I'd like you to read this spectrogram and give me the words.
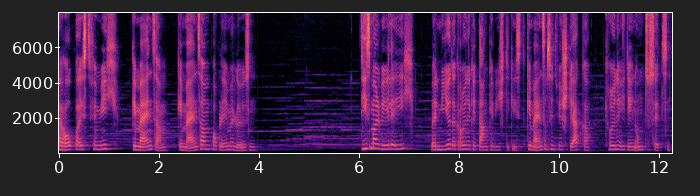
Europa ist für mich gemeinsam, gemeinsam Probleme lösen. Diesmal wähle ich, weil mir der grüne Gedanke wichtig ist. Gemeinsam sind wir stärker, grüne Ideen umzusetzen.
